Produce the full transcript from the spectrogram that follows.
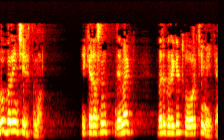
Bu birinchi ehtimol. Ikkalasini demak bir biriga to'g'ri kelmaydi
